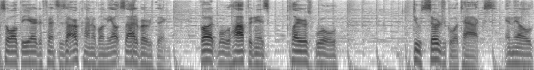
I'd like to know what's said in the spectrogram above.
so all the air defenses are kind of on the outside of everything. But what will happen is players will do surgical attacks and they'll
